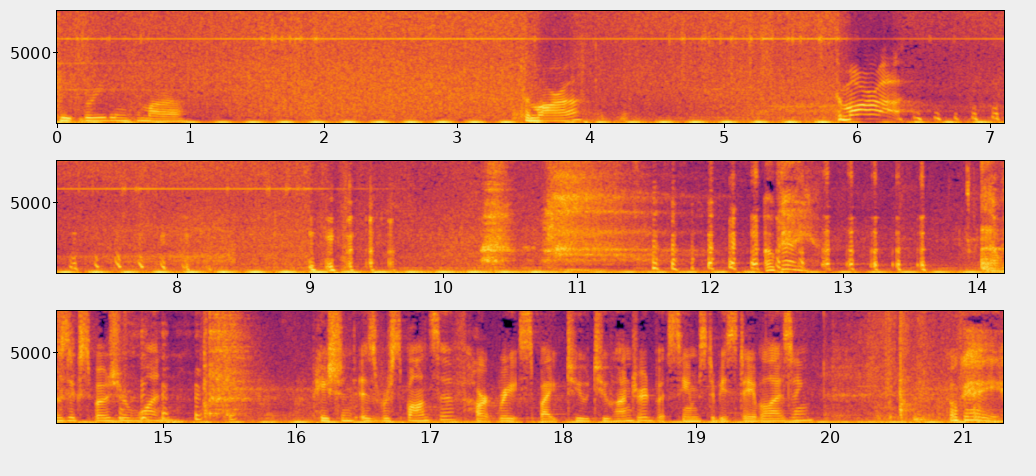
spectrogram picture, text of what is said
Keep breathing, Tamara. Tamara? Tamara! okay. That was exposure one. Patient is responsive, heart rate spiked to 200, but seems to be stabilizing. Okay,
